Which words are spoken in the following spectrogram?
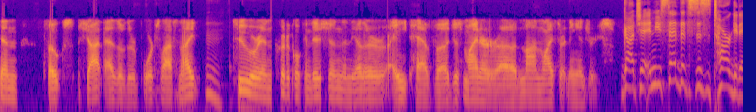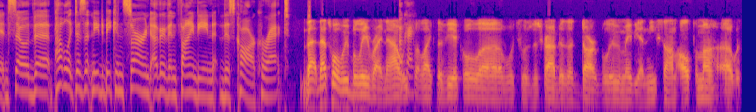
10 folks shot as of the reports last night. Mm. Two are in critical condition, and the other eight have uh, just minor uh, non life threatening injuries. Gotcha. And you said that this is targeted, so the public doesn't need to be concerned other than finding this car, correct? That, that's what we believe right now. Okay. We feel like the vehicle, uh, which was described as a dark blue, maybe a Nissan Altima uh, with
